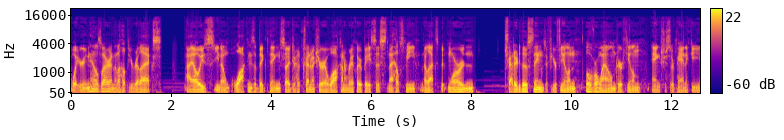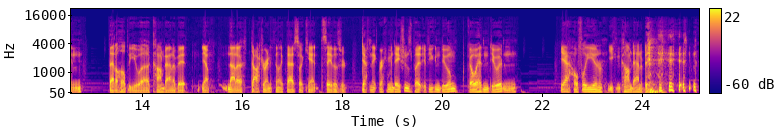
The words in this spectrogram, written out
what your inhales are and that'll help you relax. I always you know walking is a big thing so i try to make sure i walk on a regular basis and that helps me relax a bit more and try to do those things if you're feeling overwhelmed or feeling anxious or panicky and that'll help you uh, calm down a bit. You know not a doctor or anything like that so i can't say those are definite recommendations, but if you can do them, go ahead and do it. And yeah, hopefully you you can calm down a bit.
